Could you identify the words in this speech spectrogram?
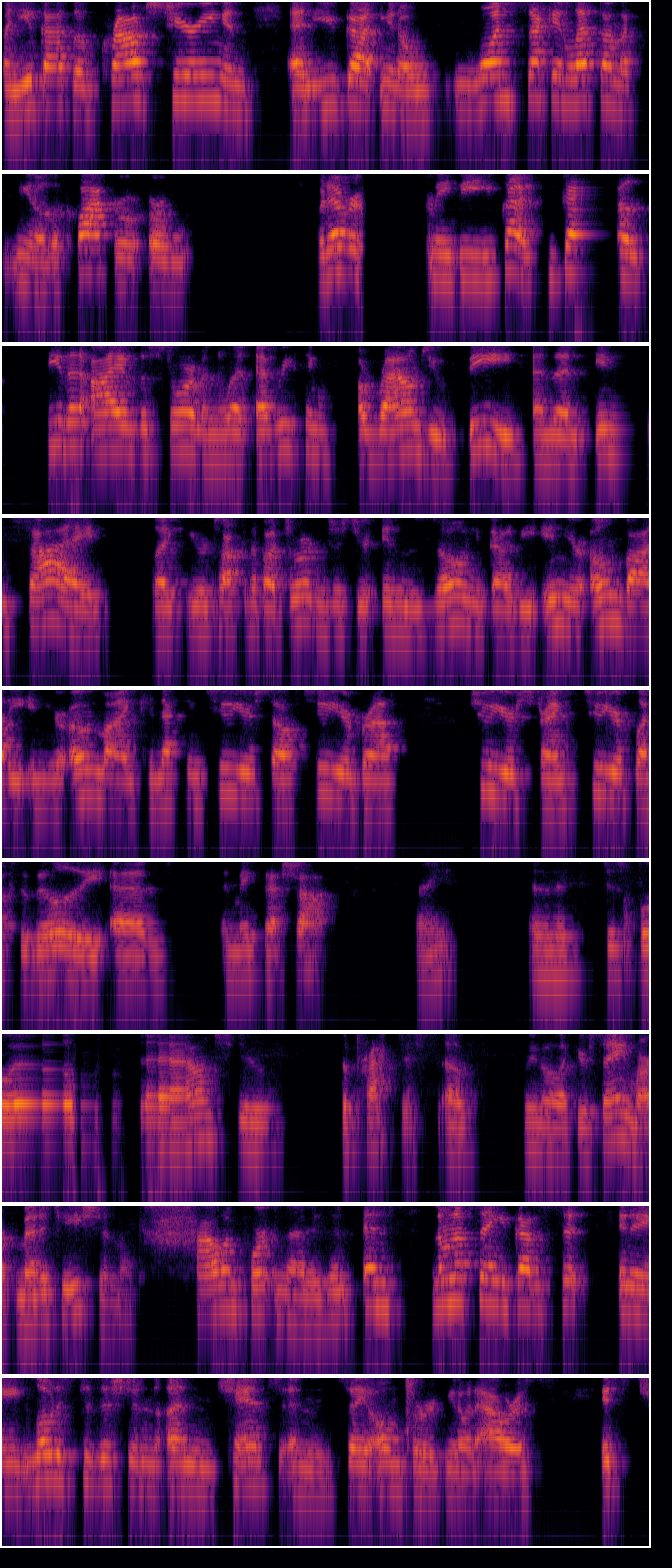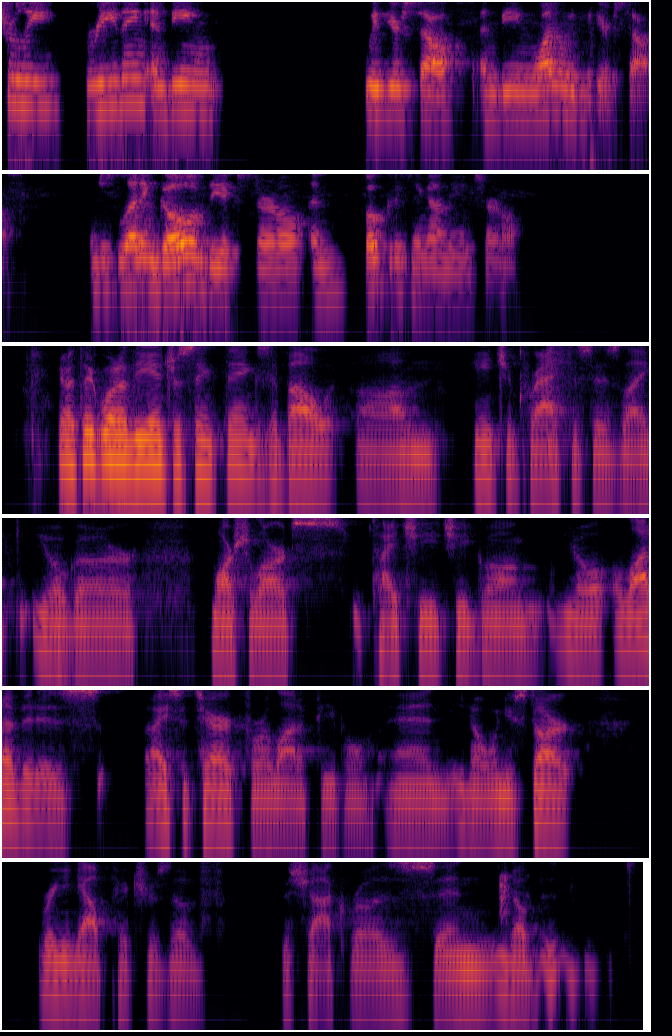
and you've got the crowds cheering and and you've got you know one second left on the you know the clock or, or whatever it may be you've got you've got to be the eye of the storm and let everything around you be. And then inside like you were talking about jordan just you're in the zone. You've got to be in your own body in your own mind connecting to yourself to your breath to your strength, to your flexibility, and and make that shot, right? And it just boils down to the practice of you know like you're saying mark meditation like how important that is. And and, and i'm not saying you've got to sit in a lotus position and chant and say om for you know an hour it's it's truly breathing and being with yourself and being one with yourself and just letting go of the external and focusing on the internal know, I think one of the interesting things about um, ancient practices like yoga or martial arts, tai chi, qigong, you know, a lot of it is esoteric for a lot of people. And you know, when you start bringing out pictures of the chakras and you know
